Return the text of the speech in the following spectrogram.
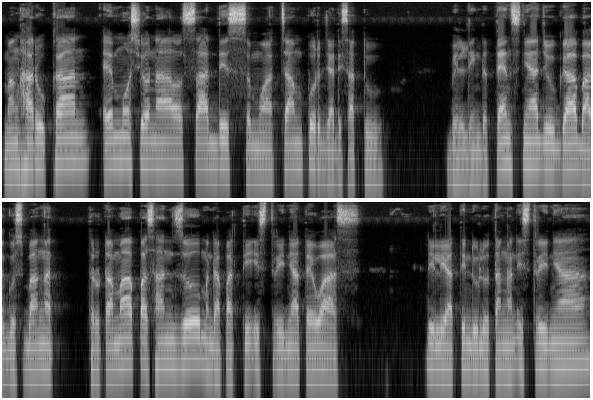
Mengharukan, emosional, sadis semua campur jadi satu. Building the tense-nya juga bagus banget, terutama pas Hanzo mendapati istrinya tewas. Diliatin dulu tangan istrinya,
